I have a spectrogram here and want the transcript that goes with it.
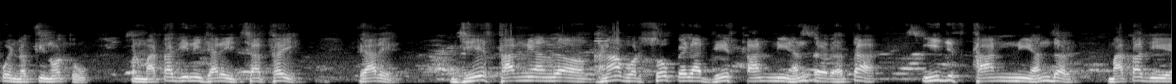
કોઈ નક્કી નહોતું. પણ માતાજીની જ્યારે ઈચ્છા થઈ ત્યારે જે સ્થાનની અંદર ઘણા વર્ષો પહેલાં જે સ્થાનની અંદર હતા એ જ સ્થાનની અંદર માતાજીએ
